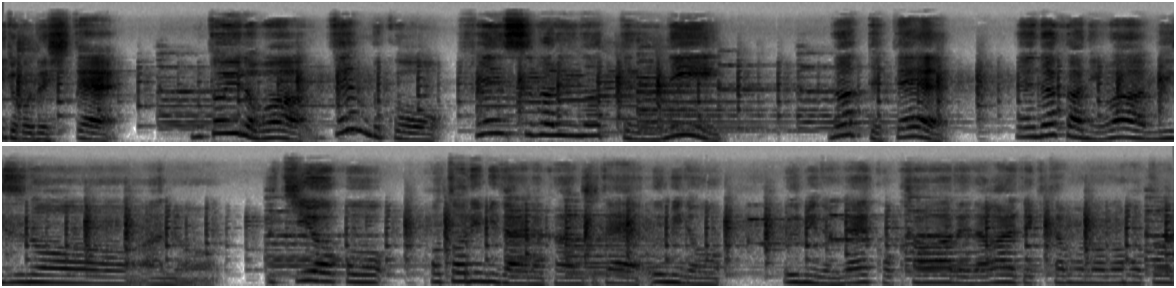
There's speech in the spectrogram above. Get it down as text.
いとこでして、というのは、全部こう、フェンス張りになってるのに、なってて、で、中には水の、あの、一応こう、ほとりみたいな感じで、海の、海のね、こう川で流れてきたもののほとり、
